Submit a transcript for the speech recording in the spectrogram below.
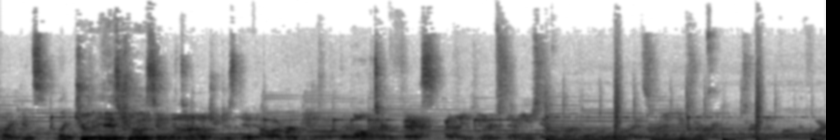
like it's like truly, it is truly simple doing what you just did. However, the long-term fix, I think you understand you're still working? So when you turn that fucking fire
